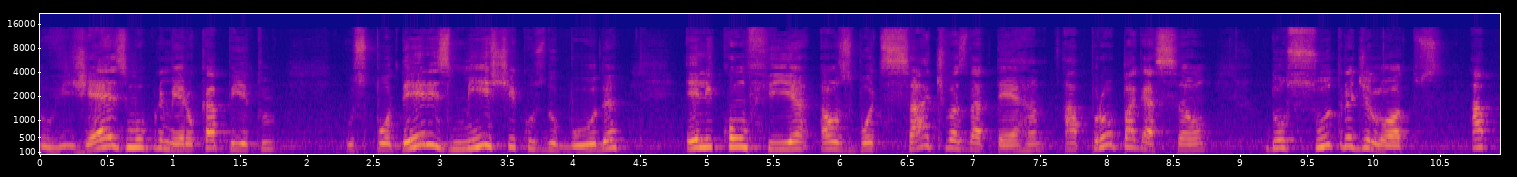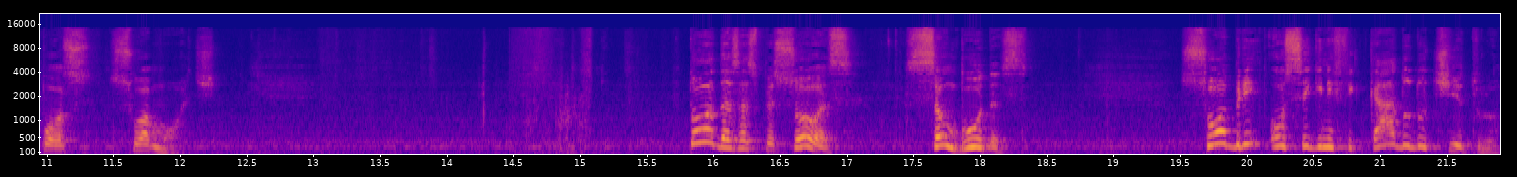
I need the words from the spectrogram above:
no 21 capítulo, os poderes místicos do Buda, ele confia aos bodhisattvas da Terra a propagação do Sutra de Lótus após sua morte. Todas as pessoas são Budas, Sobre o significado do título.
